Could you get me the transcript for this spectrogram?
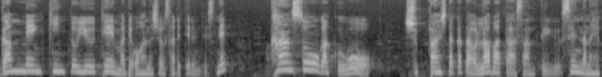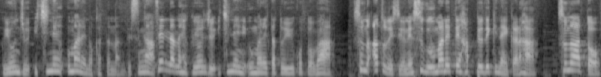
顔面筋というテーマでお話をされてるんですね。観相学を出版した方はラバターさんっていう1741年生まれの方なんですが1741年に生まれたということはその後ですよねすぐ生まれて発表できないからその後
